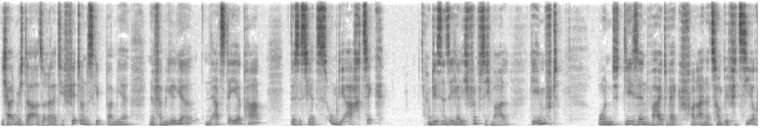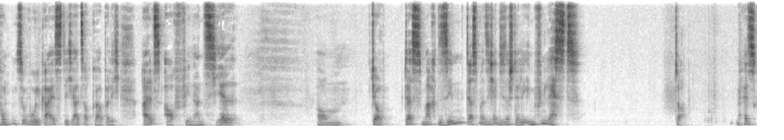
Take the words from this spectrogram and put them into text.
ich halte mich da also relativ fit und es gibt bei mir eine Familie, ein Ärzte-Ehepaar, das ist jetzt um die 80 und die sind sicherlich 50 Mal geimpft und die sind weit weg von einer Zombifizierung, sowohl geistig als auch körperlich, als auch finanziell. Ähm, Joe, das macht Sinn, dass man sich an dieser Stelle impfen lässt. So. Jetzt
